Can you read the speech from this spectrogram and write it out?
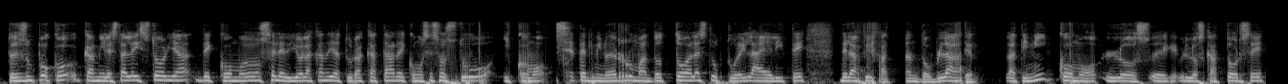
Entonces, un poco, Camila, está la historia de cómo se le dio la candidatura a Qatar, de cómo se sostuvo y cómo se terminó derrumbando toda la estructura y la élite de la FIFA, tanto Blatter, Platini, como los, eh, los 14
